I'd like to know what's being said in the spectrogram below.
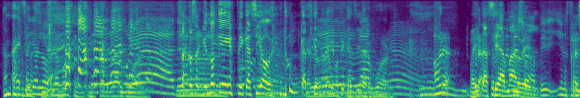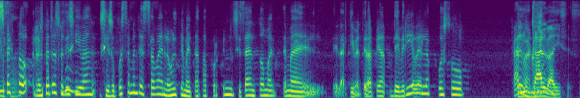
Tanta Ah, eso ya lo hablamos en, Star Wars. ya, Esas cosas que no tienen explicación, nunca Ya lo tendrán hablamos en explicación. Ahora, Maldita ahora, sea Marvel. Respecto, respecto a eso que dice Iván, si supuestamente estaba en la última etapa, ¿por qué no se está en todo el tema de la quimioterapia? Debería haberle puesto calva, ¿no? Calva, dices.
